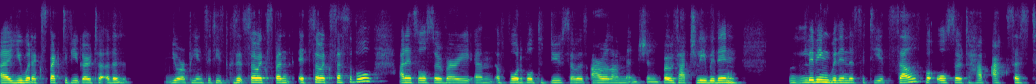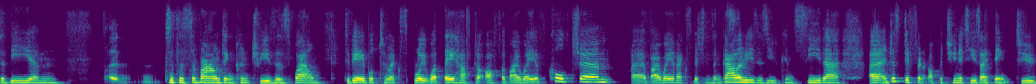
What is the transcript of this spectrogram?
uh, you would expect if you go to other European cities because it's so expen it's so accessible and it's also very um, affordable to do so as Aralan mentioned both actually within living within the city itself but also to have access to the um, to the surrounding countries as well to be able to exploit what they have to offer by way of culture uh, by way of exhibitions and galleries as you can see there uh, and just different opportunities I think to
